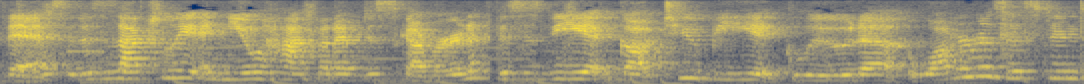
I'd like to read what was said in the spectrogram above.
this. This is actually a new hack that I've discovered. This is the Got To Be Glued Water Resistant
